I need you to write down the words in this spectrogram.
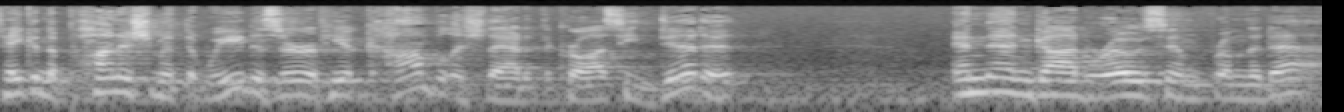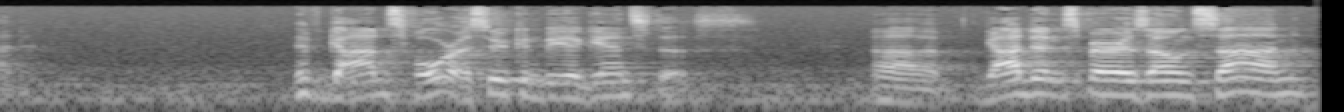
taking the punishment that we deserve. He accomplished that at the cross. He did it. And then God rose him from the dead. If God's for us, who can be against us? Uh, God didn't spare his own son,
